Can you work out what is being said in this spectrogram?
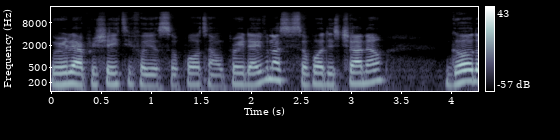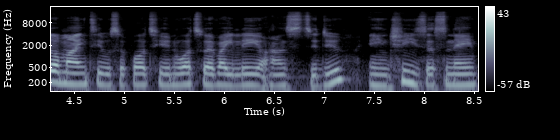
We really appreciate you for your support and we pray that even as you support this channel, God Almighty will support you in whatsoever you lay your hands to do. In Jesus' name,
